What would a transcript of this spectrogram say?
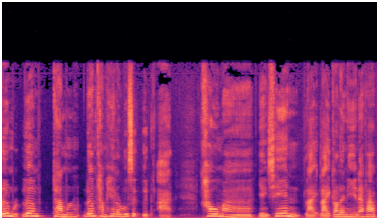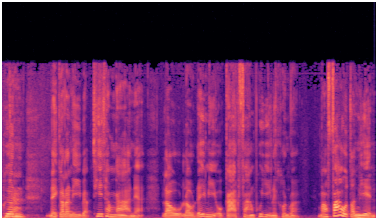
เริ่มเริ่มทำเริ่มทำให้เรารู้สึกอึดอัดเข้ามาอย่างเช่นหลายหลายกรณีนะคะ เพื่อนค่ะในกรณีแบบที่ทำงานเนี่ย เราเราได้มีโอกาสฟังผู้หญิงหลายคนว่า มาเฝ้าตอนเย็น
